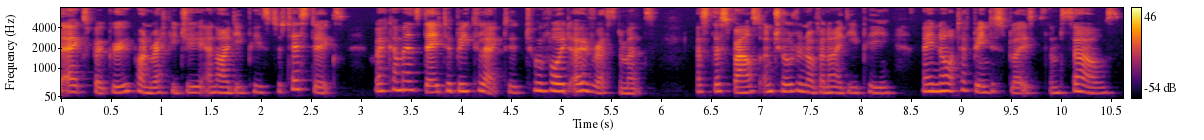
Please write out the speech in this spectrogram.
The expert group on refugee and IDP statistics recommends data be collected to avoid overestimates, as the spouse and children of an IDP may not have been displaced themselves.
